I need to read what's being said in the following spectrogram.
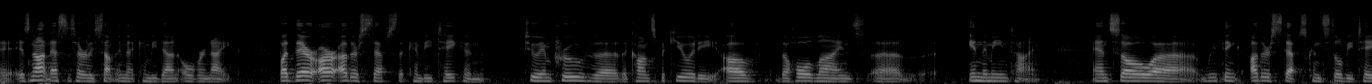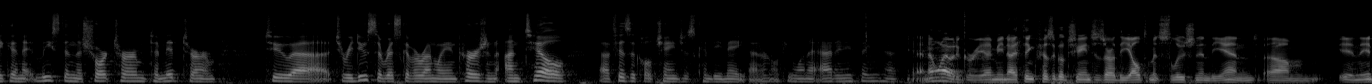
uh, is not necessarily something that can be done overnight. But there are other steps that can be taken to improve the, the conspicuity of the hold lines uh, in the meantime. And so uh, we think other steps can still be taken, at least in the short term to midterm, to, uh, to reduce the risk of a runway incursion until uh, physical changes can be made. I don't know if you want to add anything. uh, Yeah, no, I would agree. I mean, I think physical changes are the ultimate solution in the end. Um, in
